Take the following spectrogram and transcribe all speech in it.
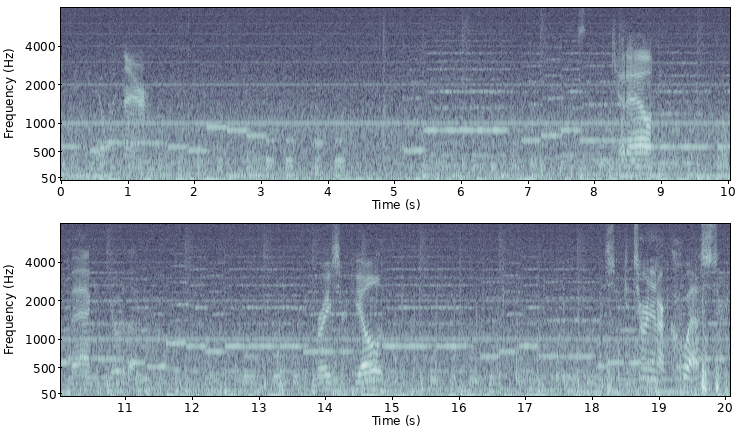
We can go in there. Get out. Go back and go to the Bracer Guild. So we can turn in our quest.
